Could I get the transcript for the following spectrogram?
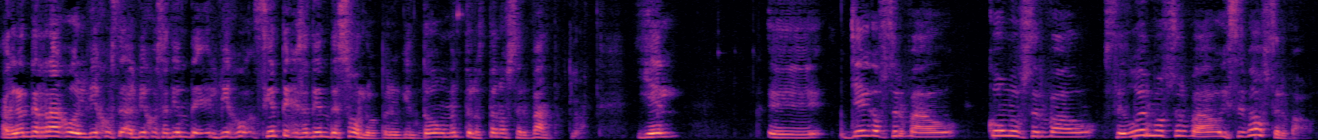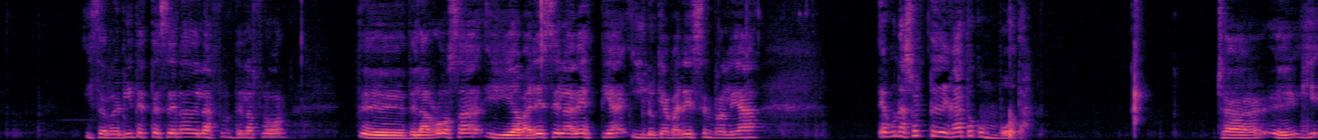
a grandes rasgos el viejo, el viejo se atiende, el viejo siente que se atiende solo, pero que en todo momento lo están observando. Claro. Y él eh, llega observado, come observado, se duerme observado y se va observado. Y se repite esta escena de la, de la flor, de, de la rosa, y aparece la bestia, y lo que aparece en realidad es una suerte de gato con bota. O sea, eh, y,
